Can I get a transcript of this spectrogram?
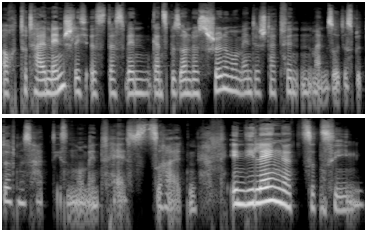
auch total menschlich ist, dass wenn ganz besonders schöne Momente stattfinden, man so das Bedürfnis hat, diesen Moment festzuhalten, in die Länge zu ziehen.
